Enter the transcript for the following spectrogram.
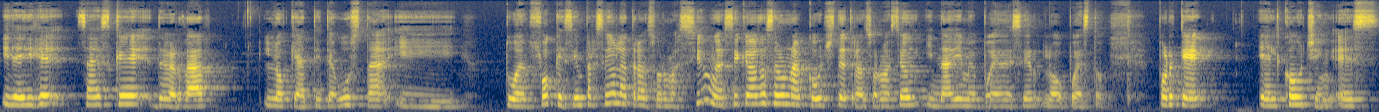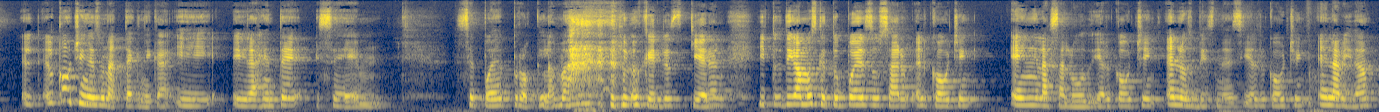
Y le dije, ¿sabes qué? De verdad, lo que a ti te gusta y tu enfoque siempre ha sido la transformación, así que vas a ser una coach de transformación y nadie me puede decir lo opuesto, porque el coaching es, el, coaching es una técnica y, y la gente se, se puede proclamar lo que ellos quieran. Y tú, digamos que tú puedes usar el coaching en la salud y el coaching en los business y el coaching en la vida,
